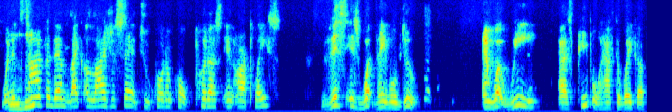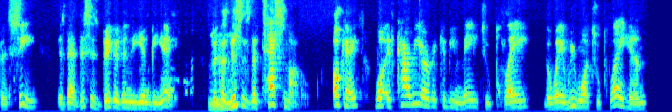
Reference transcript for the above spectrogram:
When it's Mhm. time for them, like Elijah said, to quote unquote put us in our place, this is what they will do. And what we as people have to wake up and see is that this is bigger than the NBA because Mhm. this is the test model. Okay, well, if Kyrie Irving can be made to play the way we want to play him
